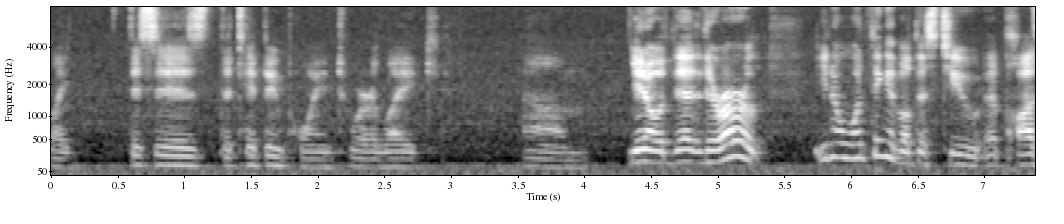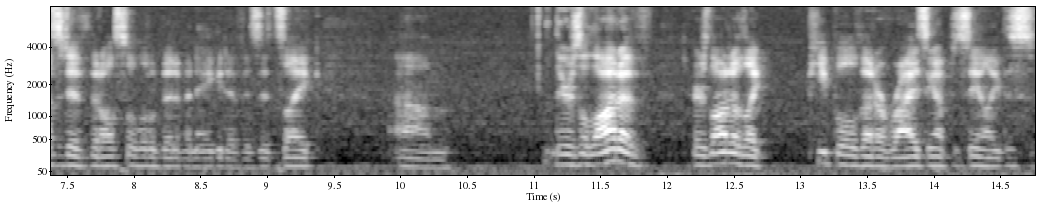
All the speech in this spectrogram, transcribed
like this is the tipping point where like um, you know there, there are you know one thing about this too a positive but also a little bit of a negative is it's like um, there's a lot of there's a lot of like people that are rising up and saying like this is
